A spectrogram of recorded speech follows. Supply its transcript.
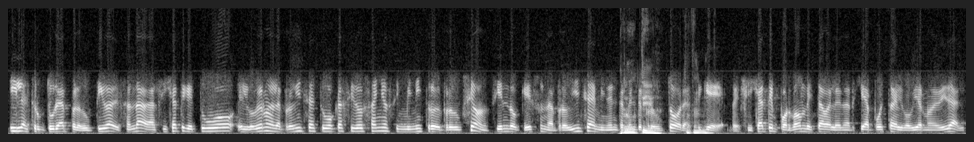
y la estructura productiva desandada. Fíjate que tuvo, el gobierno de la provincia estuvo casi dos años sin ministro de producción, siendo que es una provincia eminentemente productora. Así que eh, fíjate por dónde estaba la energía puesta del gobierno de Vidal.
